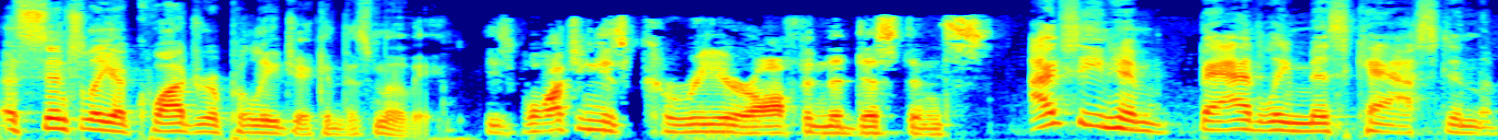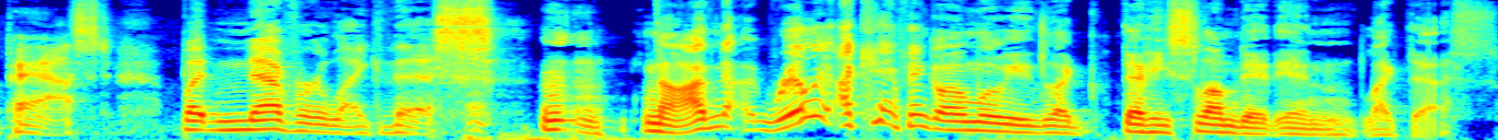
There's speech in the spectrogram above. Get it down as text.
essentially a quadriplegic in this movie. He's watching his career off in the distance. I've seen him badly miscast in the past, but never like this. Mm-mm. No, I've not, really I can't think of a movie like that he slummed it in like this.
